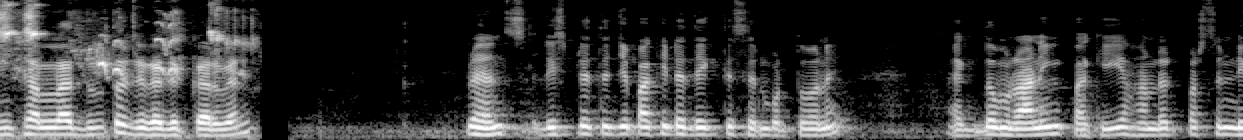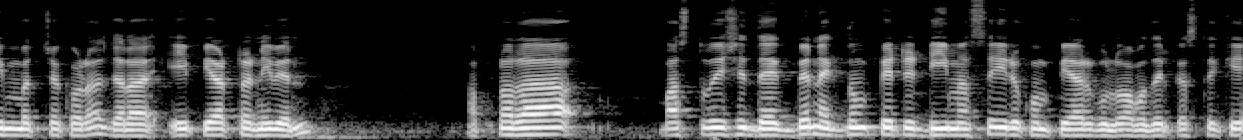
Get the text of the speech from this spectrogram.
ইনশাল্লাহ দ্রুত যোগাযোগ করবেন। ফ্রেন্ডস ডিসপ্লেতে যে পাখিটা দেখতেছেন বর্তমানে, একদম রানিং পাখি হান্ড্রেড পার্সেন্ট ডিম বাচ্চা করা, যারা এই পেয়ারটা নেবেন, আপনারা বাস্তবে এসে দেখবেন, একদম পেটে ডিম আছে, এরকম পেয়ারগুলো আমাদের কাছ থেকে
